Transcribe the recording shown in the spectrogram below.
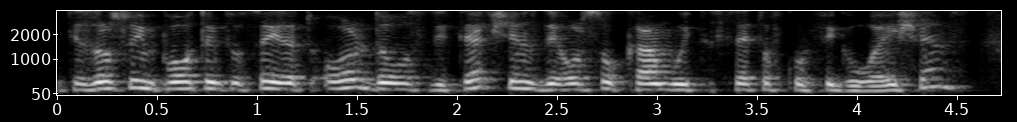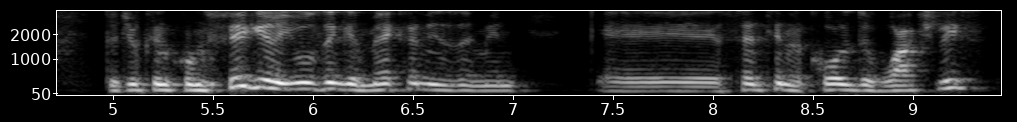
it is also important to say that all those detections, they also come with a set of configurations that you can configure using a mechanism in uh, Sentinel called the watch list.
